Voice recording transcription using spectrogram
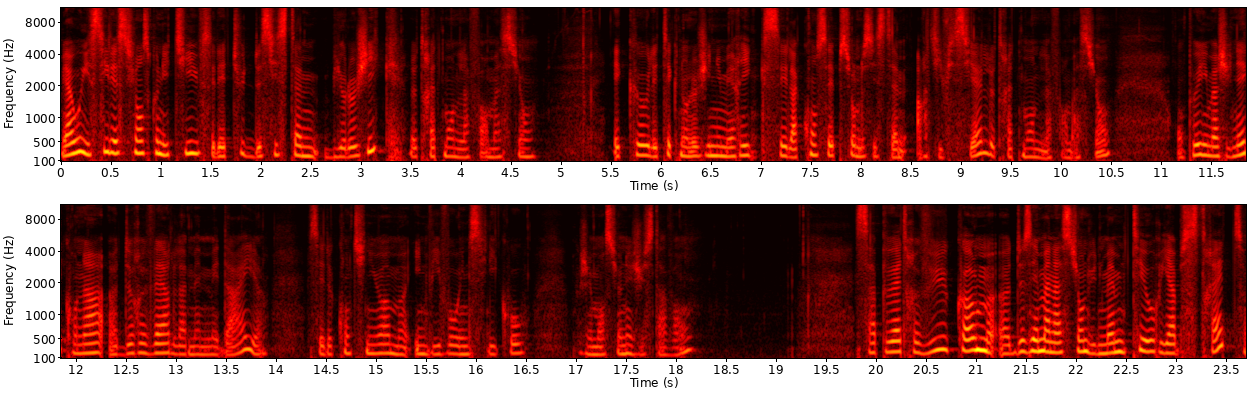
Bien oui, si les sciences cognitives, c'est l'étude de systèmes biologiques, le traitement de l'information, et que les technologies numériques, c'est la conception de systèmes artificiels, le traitement de l'information, on peut imaginer qu'on a euh, deux revers de la même médaille. C'est le continuum in vivo, in silico que j'ai mentionné juste avant. Ça peut être vu comme euh, deux émanations d'une même théorie abstraite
